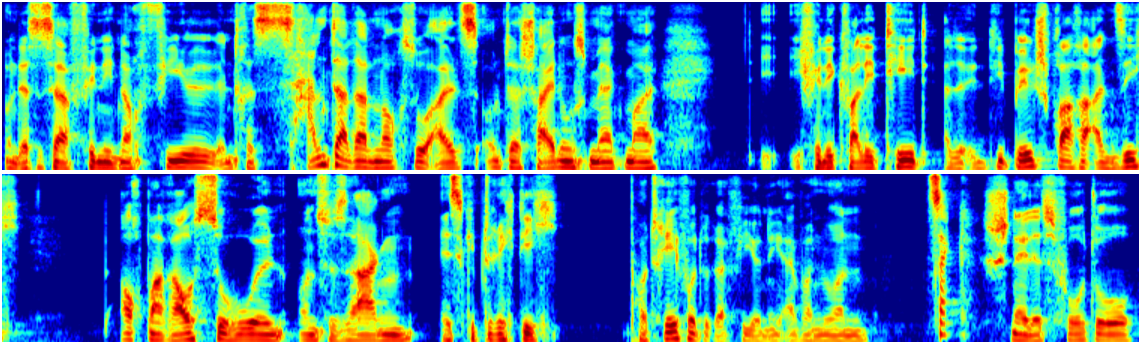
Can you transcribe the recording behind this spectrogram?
und das ist ja, finde ich, noch viel interessanter dann noch so als Unterscheidungsmerkmal. Ich finde Qualität, also die Bildsprache an sich auch mal rauszuholen und zu sagen, es gibt richtig Porträtfotografie und nicht einfach nur ein zack, schnelles Foto,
